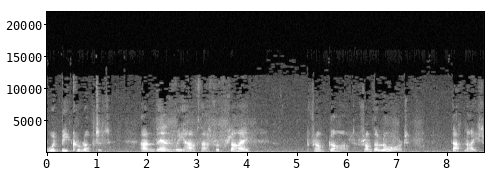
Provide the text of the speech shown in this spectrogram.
would be corrupted. And then we have that reply from God, from the Lord, that night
